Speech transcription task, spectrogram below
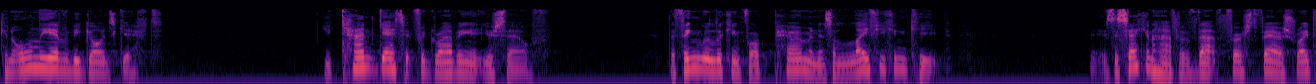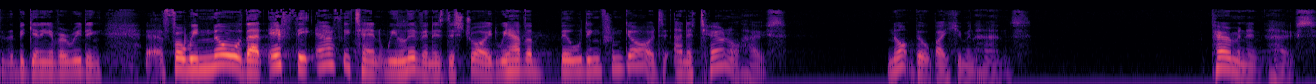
can only ever be God's gift. You can't get it for grabbing it yourself. The thing we're looking for, permanence, a life you can keep, is the second half of that first verse right at the beginning of our reading. Uh, for we know that if the earthly tent we live in is destroyed, we have a building from God, an eternal house, not built by human hands, a permanent house,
